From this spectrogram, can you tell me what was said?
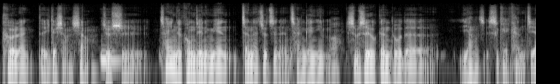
客人的一个想象，就是餐饮的空间里面真的就只能餐跟饮吗？是不是有更多的样子是可以看见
